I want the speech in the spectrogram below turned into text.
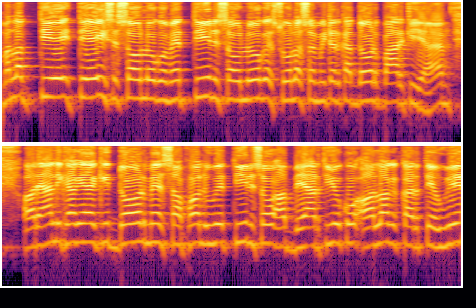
मतलब तेईस सौ लोगों में 300 लोग सोलह सौ मीटर का दौड़ पार किया है। और यहाँ लिखा गया है कि दौड़ में सफल हुए 300 अभ्यर्थियों को अलग करते हुए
